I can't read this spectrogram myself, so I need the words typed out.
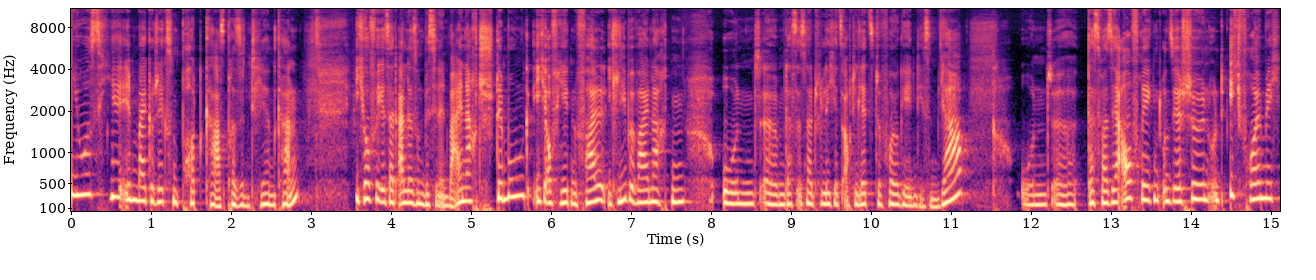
News hier im Michael Jackson Podcast präsentieren kann. Ich hoffe, ihr seid alle so ein bisschen in Weihnachtsstimmung. Ich auf jeden Fall. Ich liebe Weihnachten und ähm, das ist natürlich jetzt auch die letzte Folge in diesem Jahr. Und äh, das war sehr aufregend und sehr schön. Und ich freue mich,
